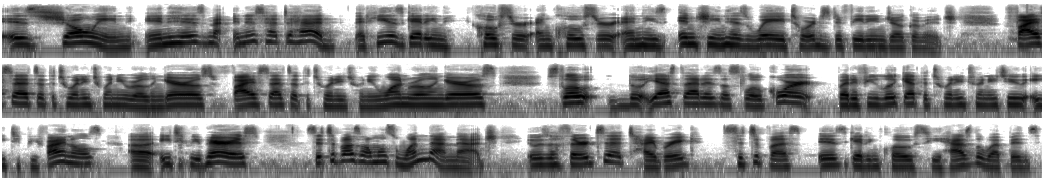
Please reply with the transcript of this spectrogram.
is showing in his in his head to head that he is getting closer and closer and he's inching his way towards defeating Djokovic. 5 sets at the 2020 Roland Garros, 5 sets at the 2021 Roland Garros. Slow yes, that is a slow court, but if you look at the 2022 ATP Finals, uh, ATP Paris, Tsitsipas almost won that match. It was a third set tiebreak. Tsitsipas is getting close. He has the weapons.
